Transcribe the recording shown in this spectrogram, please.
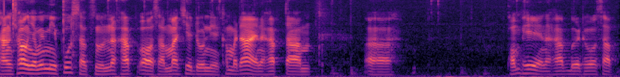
ทางช่องยังไม่มีผู้สนับสนุนนะครับก็สามารถที่จะโดเนทเข้ามาได้นะครับ ตามพร้อมเพย์นะครับ เบอร์โทรศัพท์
